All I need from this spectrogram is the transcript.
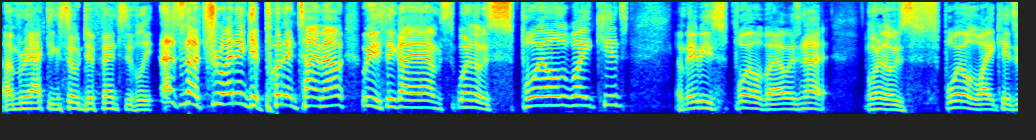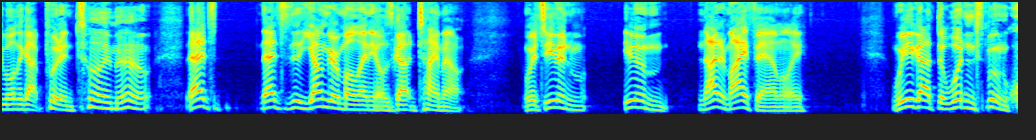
I'm reacting so defensively. That's not true. I didn't get put in timeout. What do you think I am? One of those spoiled white kids? I may be spoiled, but I was not one of those spoiled white kids who only got put in timeout. That's that's the younger millennials got timeout, which even even not in my family, we got the wooden spoon.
